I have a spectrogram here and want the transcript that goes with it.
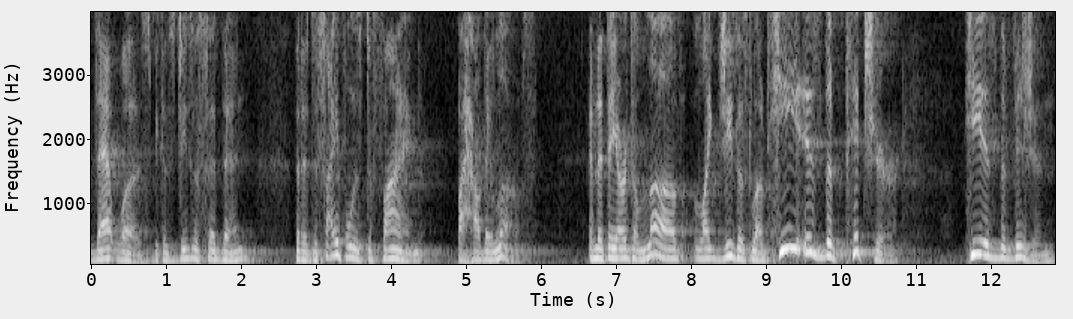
that was because Jesus said then that a disciple is defined by how they love and that they are to love like Jesus loved. He is the picture, he is the vision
